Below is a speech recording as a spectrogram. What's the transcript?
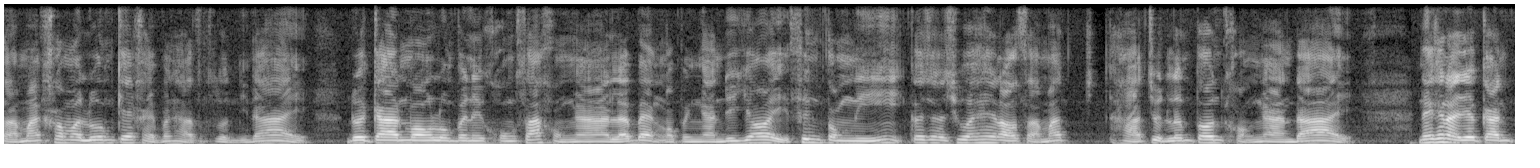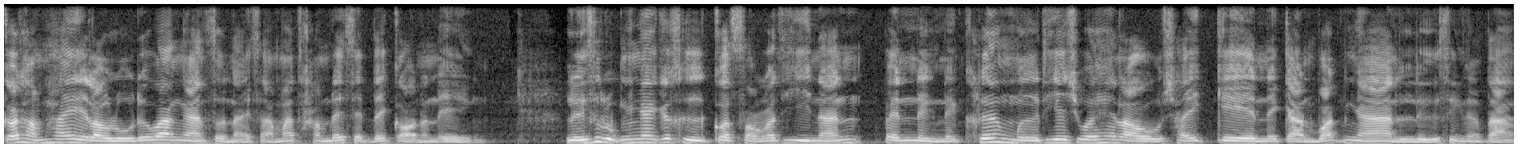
สามารถเข้ามาร่วมแก้ไขปัญหาตรงส่วนนี้ได้ โดยการมองลงไปในโครงสร้างของงาน และแบ่งออกเป็นงานย่อยๆ ซึ่งตรงนี้ก็จะช่วยให้เราสามารถหาจุดเริ่มต้นของงานได้ ในขณะเดียวกันก็ทำให้เรารู้ด้วยว่างานส่วนไหนสามารถทำได้เสร็จได้ก่อนนั่นเอง หรือสรุปง่ายๆก็คือกด2นาทีนั้นเป็นหนึ่งในเครื่องมือที่จะช่วยให้เราใช้เกณฑ์ในการวัดงานหรือสิ่งต่าง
